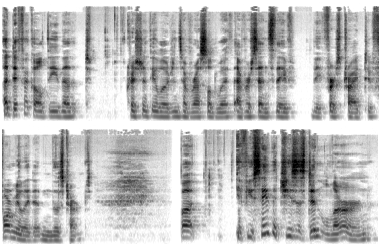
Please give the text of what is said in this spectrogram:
a difficulty that Christian theologians have wrestled with ever since they've they first tried to formulate it in those terms. But if you say that Jesus didn't learn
